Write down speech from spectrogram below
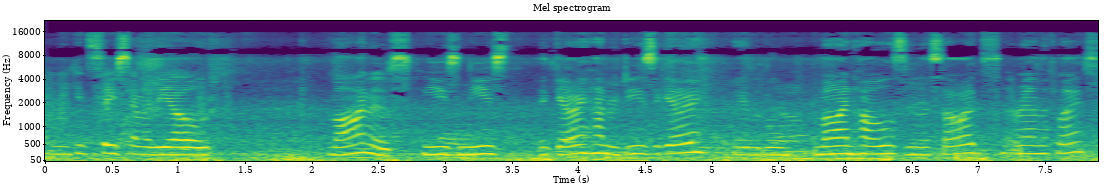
And you can see some of the old miners years and years ago, 100 years ago. Their little mine holes in the sides around the place.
